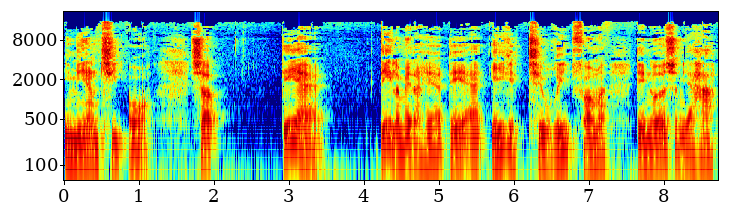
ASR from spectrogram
i mere end 10 år. Så det jeg deler med dig her, det er ikke teori for mig. Det er noget, som jeg har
